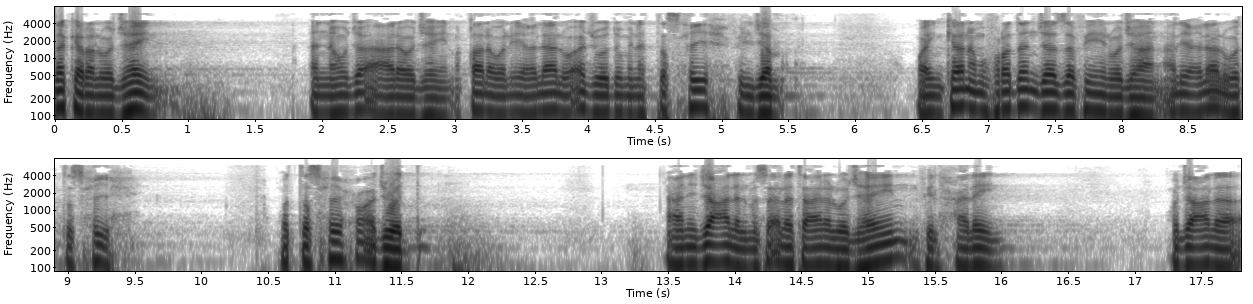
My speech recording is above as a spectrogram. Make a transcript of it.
ذكر الوجهين أنه جاء على وجهين قال والإعلال أجود من التصحيح في الجمع وإن كان مفردا جاز فيه الوجهان الإعلال والتصحيح والتصحيح أجود. يعني جعل المسألة على الوجهين في الحالين وجعل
